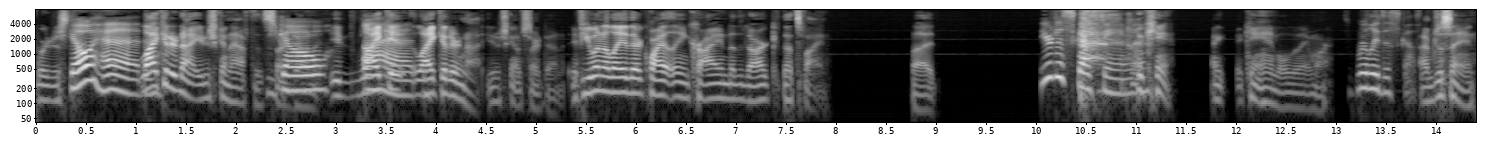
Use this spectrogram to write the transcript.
we're just Go ahead. like it or not. You're just gonna have to start Go it. Like ahead. it, like it or not. You're just gonna start doing it. If you want to lay there quietly and cry into the dark, that's fine. But You're disgusting. I can't. I, I can't handle it anymore. It's really disgusting. I'm just saying.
